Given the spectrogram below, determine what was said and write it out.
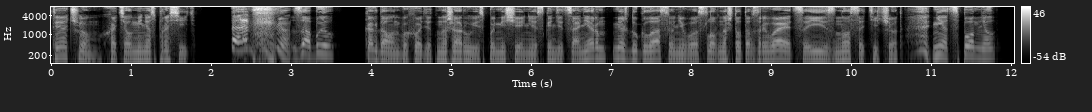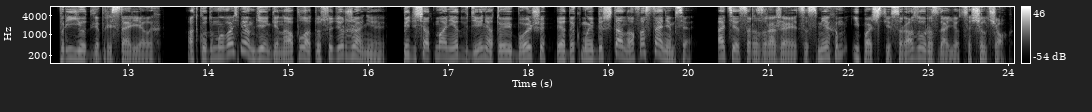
Ты о чем? хотел меня спросить? Забыл. Когда он выходит на жару из помещения с кондиционером, между глаз у него словно что-то взрывается и из носа течет. Нет, вспомнил. Приют для престарелых. Откуда мы возьмем деньги на оплату содержания? 50 монет в день, а то и больше, эдак мы без штанов останемся. Отец разражается смехом, и почти сразу раздается щелчок.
